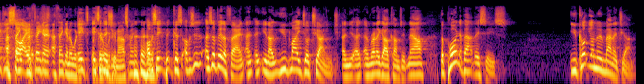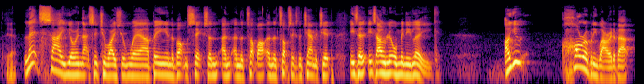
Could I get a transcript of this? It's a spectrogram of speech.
I decide. I think I, I think I know what, It's, it's you're, an issue. you're going to ask me. obviously, because obviously, as a Villa fan, and, and, you know, you've made your change, and and Renegal comes in. Now, the point about this is, you've got your new manager. Yeah. Let's say you're in that situation where being in the bottom six and, and, and the top and the top six of the championship is a, its own little mini league. Are you horribly worried about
